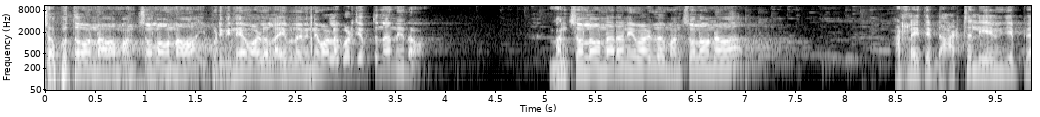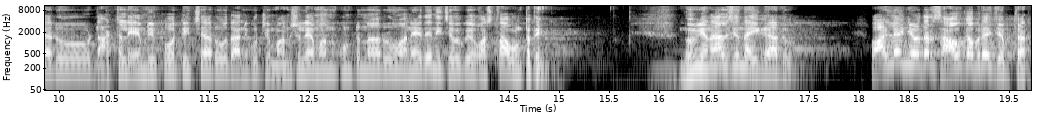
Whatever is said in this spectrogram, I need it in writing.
జబ్బుతో ఉన్నావా? మంచంలో ఉన్నావా? ఇప్పుడు వినేవాళ్ళు లైవ్లో వినేవాళ్ళు కూడా చెప్తున్నాను నేను. మంచంలో ఉన్నారా నీ వాళ్ళు? మంచంలో ఉన్నావా? అట్లయితే డాక్టర్లు ఏమి చెప్పారు? డాక్టర్లు ఏం రిపోర్ట్ ఇచ్చారు? దాని గురించి మనుషులు ఏమనుకుంటున్నారు? అనేది నీ చెవికి వస్తూ ఉంటుంది. నువ్వు వినాల్సింది అవి కాదు. వాళ్ళు ఏం చెబుతారు? సావు కబురే చెప్తారు.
